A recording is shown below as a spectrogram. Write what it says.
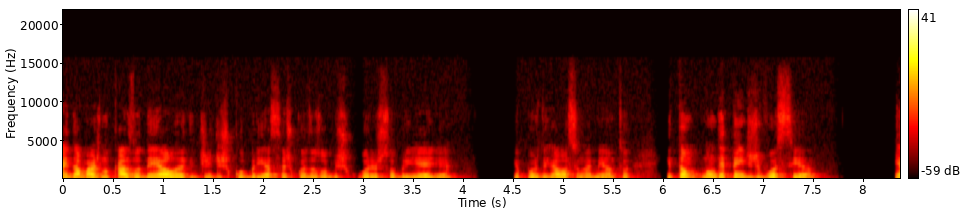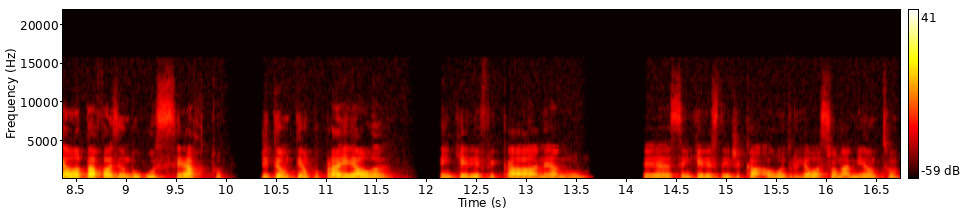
ainda mais no caso dela, de descobrir essas coisas obscuras sobre ele depois do relacionamento. Então, não depende de você ela tá fazendo o certo de ter um tempo para ela, sem querer ficar, né, num, é, sem querer se dedicar a outro relacionamento.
